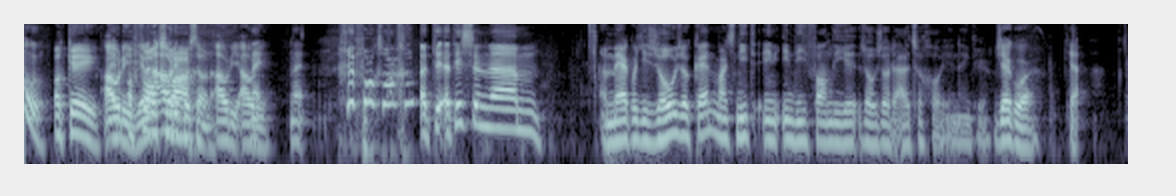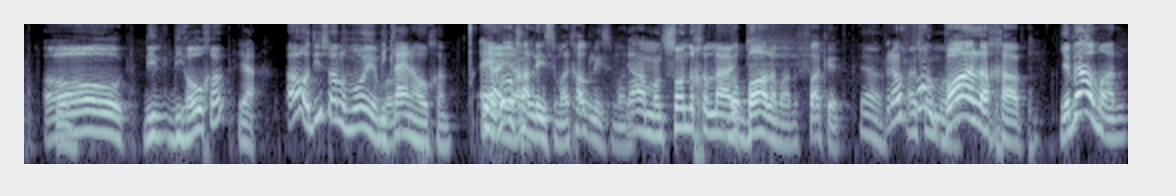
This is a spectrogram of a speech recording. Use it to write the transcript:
wow. Oké. Audi, Of je bent een Audi Volkswagen. persoon. Audi, Audi. Nee, nee. Geen Volkswagen? Het, het is een, ehm, een merk wat je sowieso kent, maar het is niet in, in die van die je sowieso eruit zou gooien in één keer. Jaguar. Oh, die, die hoge? Ja, Oh, die is wel een mooie, man. die kleine hoge. Hey, Ja, ik wil ook ja. gaan leasen, man. Ik ga ook leasen, man. Ja, man, zonder Ik wil geluid. ballen, man. Fuck it. Ja, Bro, hij is wel voor mooi. ballen, grap. Jawel, man.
